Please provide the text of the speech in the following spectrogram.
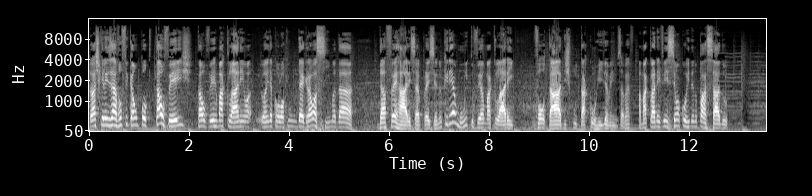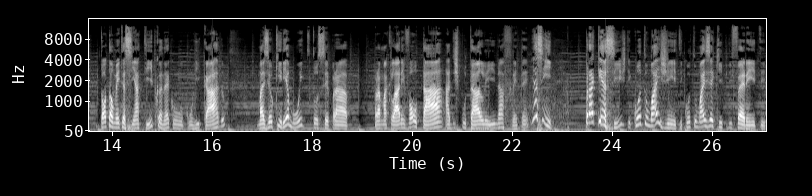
eu acho que eles já vão ficar um pouco. Talvez, talvez McLaren eu ainda coloque um degrau acima da, da Ferrari, sabe, para esse ano. Eu queria muito ver a McLaren voltar a disputar corrida mesmo, sabe? A McLaren venceu uma corrida no passado totalmente assim atípica, né, com, com o Ricardo, mas eu queria muito torcer para para McLaren voltar a disputar ali na frente, né? E assim, para quem assiste, quanto mais gente, quanto mais equipe diferente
